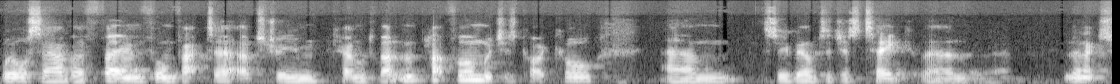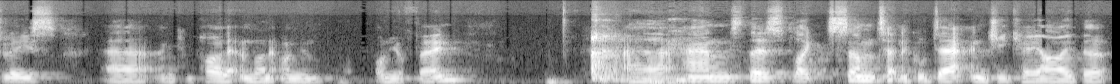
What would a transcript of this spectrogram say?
we also have a phone form factor upstream kernel development platform, which is quite cool. Um, so you'll be able to just take the Linux release uh, and compile it and run it on, on your phone. Uh, and there's like some technical debt in GKI that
